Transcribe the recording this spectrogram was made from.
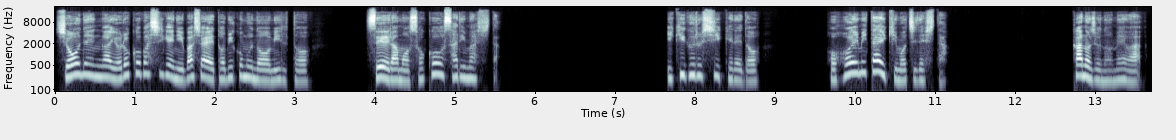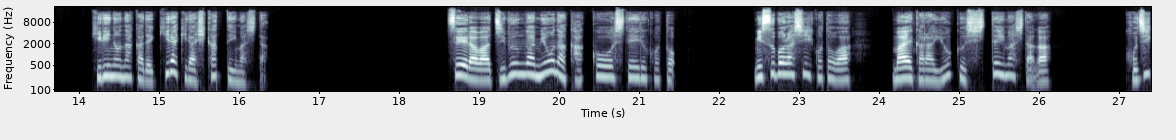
少年が喜ばしげに馬車へ飛び込むのを見ると、セイラもそこを去りました。息苦しいけれど、微笑みたい気持ちでした。彼女の目は霧の中でキラキラ光っていました。セイラは自分が妙な格好をしていること、みすぼらしいことは前からよく知っていましたが、小じ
